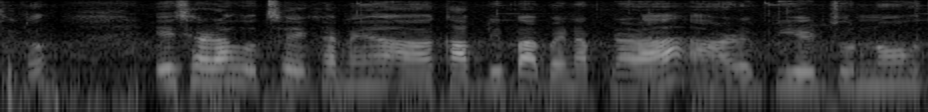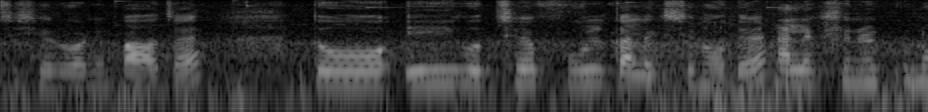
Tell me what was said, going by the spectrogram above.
ছিল। এছাড়া হচ্ছে এখানে কাবলি পাবেন আপনারা আর বিয়ের জন্য হচ্ছে শেরওয়ানি পাওয়া যায়। তো এই হচ্ছে ফুল কালেকশন ওদের। কালেকশনের কোনো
